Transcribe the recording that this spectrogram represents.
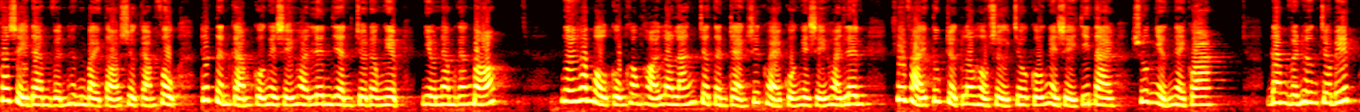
ca sĩ Đàm Vĩnh Hưng bày tỏ sự cảm phục trước tình cảm của nghệ sĩ Hoài Linh dành cho đồng nghiệp nhiều năm gắn bó. Người hâm mộ cũng không khỏi lo lắng cho tình trạng sức khỏe của nghệ sĩ Hoài Linh khi phải túc trực lo hậu sự cho cố nghệ sĩ Chí Tài suốt những ngày qua. Đàm Vĩnh Hưng cho biết,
